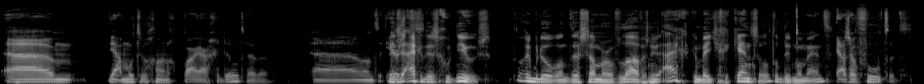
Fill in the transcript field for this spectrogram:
Ehm, ja, moeten we gewoon nog een paar jaar geduld hebben. Eh, want Dit is eerst, eigenlijk dus goed nieuws. Toch? Ik bedoel, want de Summer of Love is nu eigenlijk een beetje gecanceld op dit moment. ja, zo voelt het.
